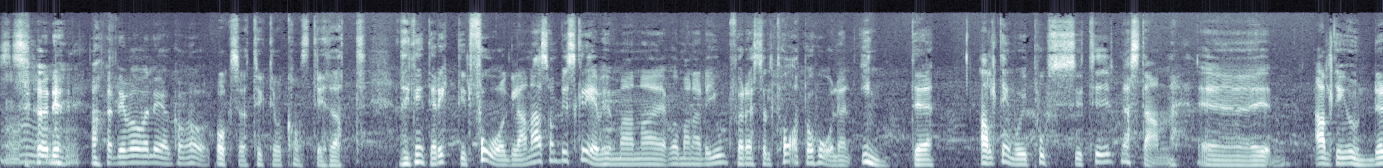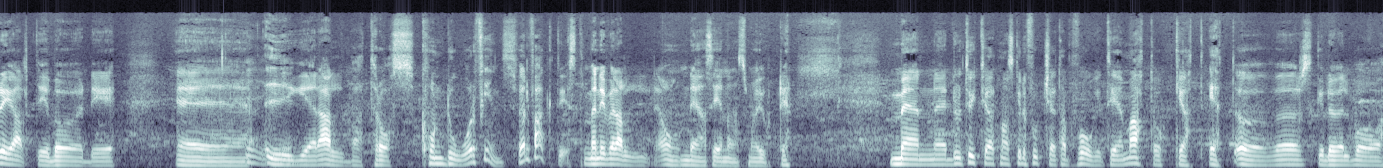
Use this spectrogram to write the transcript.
så det, ja, det var väl det jag kommer ihåg. Också jag tyckte det var konstigt att jag tyckte inte riktigt fåglarna som beskrev hur man, eh, vad man hade gjort för resultat på hålen inte Allting var ju positivt nästan. Eh, allting under är alltid birdie. Eh, Iger, albatross, kondor finns väl faktiskt. Men det är väl all, om det ens är någon som har gjort det. Men eh, då tyckte jag att man skulle fortsätta på fågeltemat och att ett över skulle väl vara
